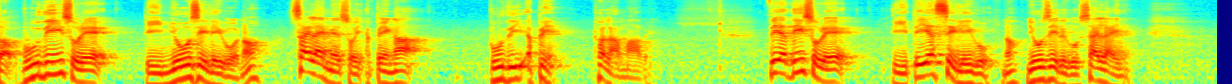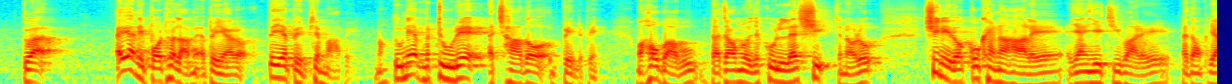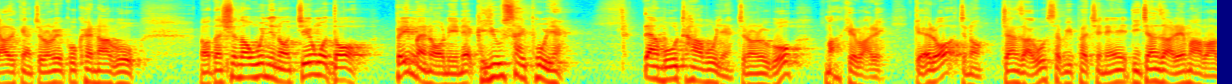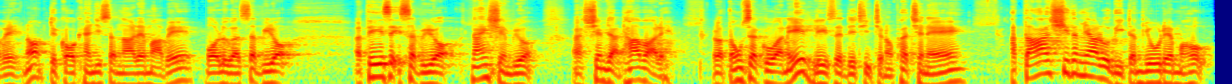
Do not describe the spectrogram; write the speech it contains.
ဆိုတော့ဘူးသီးဆိုတဲ့ဒီမျိုးစေ့လေးကိုနော်စိုက်လိုက်မယ်ဆိုရင်အပင်ကဘူးသီးအပင်ထွက်လာမှာပဲတရက်သီးဆိုတဲ့ဒီတရက်စေ့လေးကိုနော်မျိုးစေ့လေးကိုစိုက်လိုက်ရင်သူကအဲ့ရနေပေါ်ထွက်လာမယ်အပင်ကတော့တရက်ပင်ဖြစ်မှာပဲနော်သူနဲ့မတူတဲ့အခြားသောအပင်တစ်ပင်မဟုတ်ပါဘူးဒါကြောင့်မလို့ယခုလက်ရှိကျွန်တော်တို့ရှိနေသောကိုယ်ခန္ဓာဟာလည်းအရင်အရေးကြီးပါတယ်ဒါကြောင့်ဘုရားသခင်ကျွန်တော်တို့ရဲ့ကိုယ်ခန္ဓာကို နော်တန်ရှင်သောဝိညာဉ်တော်ကျင်းဝတ်သောဗိမာန်တော်အနေနဲ့ဂယုစိုက်ဖို့ရန် တန်ဖိုးထားဖို့ရန်ကျွန်တော်တို့ကိုမှာခဲ့ပါတယ်ကဲအဲ့တော့ကျွန်တော်ကျန်းစာကိုဆက်ပြီးဖတ်ချင်တယ်ဒီကျန်းစာထဲမှာပါပဲเนาะတကောခန်းကြီး15ထဲမှာပဲဘောလူကဆက်ပြီးတော့အသေးစိတ်ဆက်ပြီးတော့နှိုင်းရှင်ပြီးတော့ရှင်းပြထားပါတယ်အဲ့တော့39ကနေ41ထိကျွန်တော်ဖတ်ချင်တယ်အသားရှိသမျှတို့ဒီတစ်မျိုးတည်းမဟုတ်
